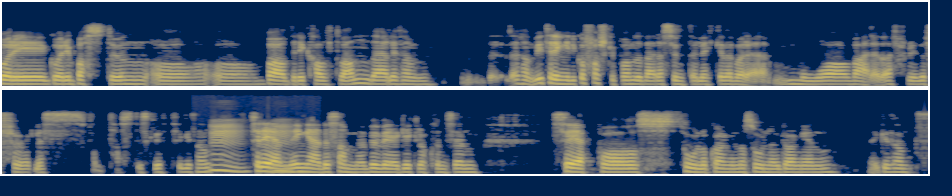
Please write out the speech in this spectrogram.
Går, i- går i badstuen og, og bader i kaldt vann. Det er liksom det er sånn, Vi trenger ikke å forske på om det der er sunt eller ikke, det bare må være det. Fordi det føles fantastisk ut. ikke sant? Mm, Trening er det samme, bevege kroppen sin. Se på soloppgangen og solnedgangen. Ikke sant?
